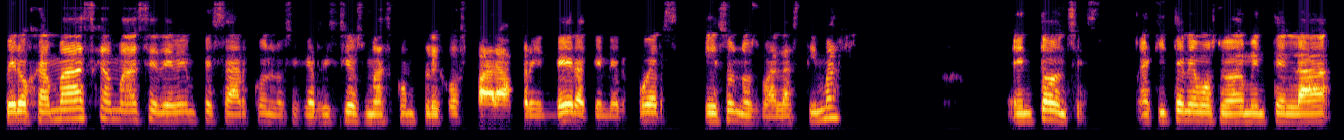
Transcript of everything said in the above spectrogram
Pero jamás, jamás se debe empezar con los ejercicios más complejos para aprender a tener fuerza. Eso nos va a lastimar. Entonces, aquí tenemos nuevamente la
